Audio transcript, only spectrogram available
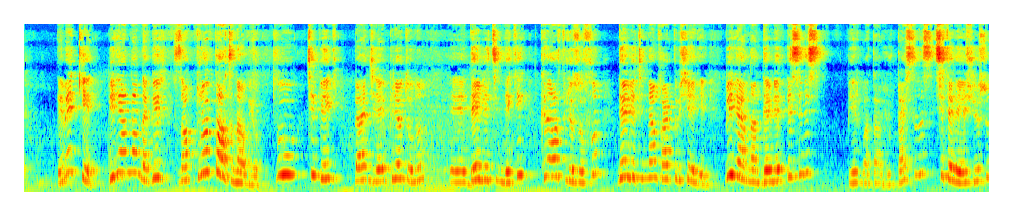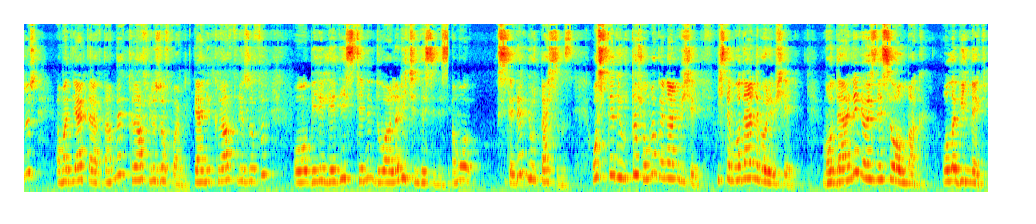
Demek ki bir yandan da bir zapturapt altına alıyor. Bu tipik bence Platon'un e, devletindeki kral filozofun devletinden farklı bir şey değil. Bir yandan devlettesiniz, bir vatan yurttaşsınız, sitede yaşıyorsunuz ama diğer taraftan da kral filozof var. Yani kral filozofun o belirlediği sitenin duvarları içindesiniz. Ama sitede yurttaşsınız. O sitede yurttaş olmak önemli bir şey. İşte modern de böyle bir şey. Modernin öznesi olmak, olabilmek.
